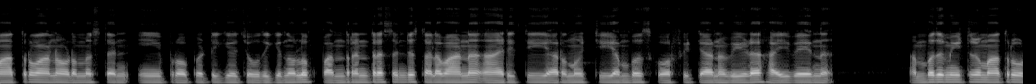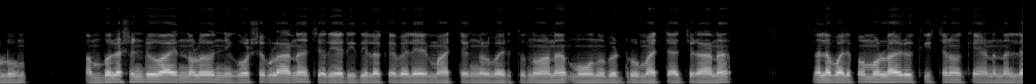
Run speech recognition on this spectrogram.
മാത്രമാണ് ഉടമസ്ഥൻ ഈ പ്രോപ്പർട്ടിക്ക് ചോദിക്കുന്നുള്ളൂ. പന്ത്രണ്ടര സെന്റ് സ്ഥലമാണ്. ആയിരത്തി അറുന്നൂറ്റി അമ്പത് സ്ക്വയർ ഫീറ്റാണ് വീട് ഹൈവേന്ന് അമ്പത് മീറ്റർ മാത്രമേ ഉള്ളൂ. അമ്പത് ലക്ഷം രൂപ എന്നുള്ളത് നെഗോഷ്യബിളാണ് ചെറിയ രീതിയിലൊക്കെ വിലയിൽ മാറ്റങ്ങൾ വരുത്തുന്നതാണ്. മൂന്ന് ബെഡ്റൂം അറ്റാച്ച്ഡ് ആണ്. നല്ല വലുപ്പമുള്ള ഒരു കിച്ചണൊക്കെയാണ് നല്ല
